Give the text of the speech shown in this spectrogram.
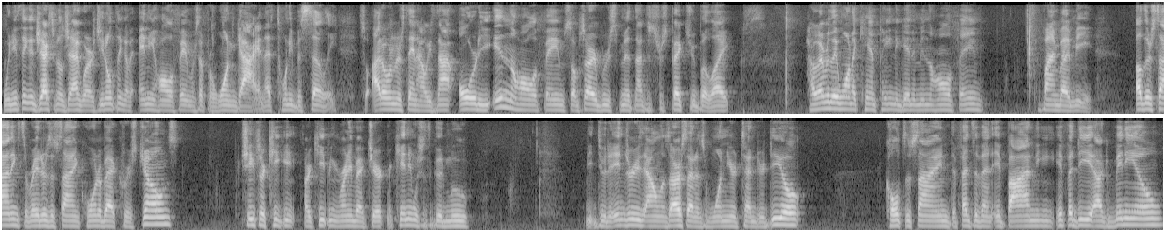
when you think of Jacksonville Jaguars, you don't think of any Hall of Fame except for one guy, and that's Tony Boselli. So I don't understand how he's not already in the Hall of Fame. So I'm sorry, Bruce Smith, not disrespect you, but like, however they want to campaign to get him in the Hall of Fame, fine by me. Other signings, the Raiders have signed cornerback Chris Jones. Chiefs are keeping are keeping running back Jerick McKinnon, which is a good move. Due to injuries, Allen Lazard signed his one-year tender deal. Colts have signed defensive end Ibani Ifedi Agbinio.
